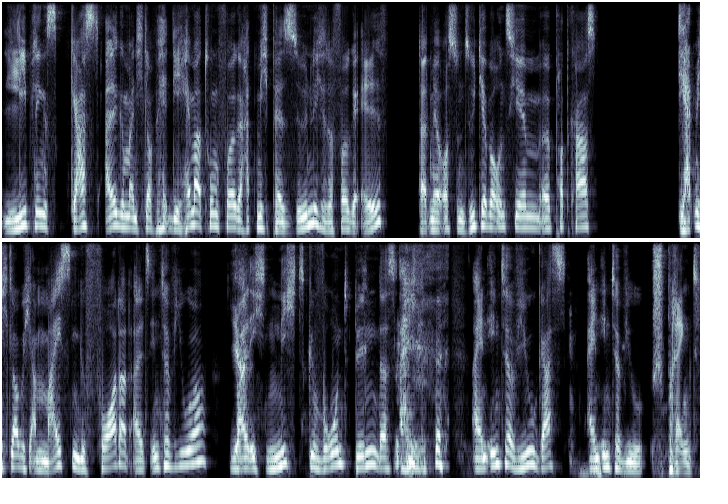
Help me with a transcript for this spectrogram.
Lieblingsgast allgemein, ich glaube, die Hämatom-Folge hat mich persönlich, also Folge 11, da hatten wir Ost und Süd ja bei uns hier im äh, Podcast, die hat mich, glaube ich, am meisten gefordert als Interviewer, weil ich nicht gewohnt bin, dass ein, ein Interviewgast ein Interview sprengt.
